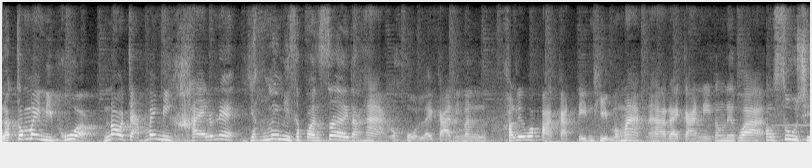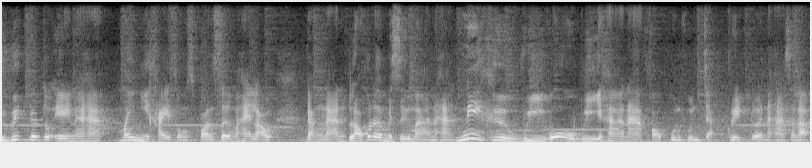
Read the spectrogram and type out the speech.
แล้วก็ไม่มีพวก นอกจากไม่มีใครแล้วเนี่ย ยังไม่มีสปอนเซอร์ต่างหาก โอ้โห รายการนี้มันเขาเรียกว่าปากกัดตีนถีบมากๆนะฮะ รายการนี้ต้องเรียกว่าต้องสู้ชีวิตด้วยตัวเองนะฮะ ไม่มีใครส่งสปอนเซอร์มาให้เรา ดังนั้น เราก็เลยไปซื้อมานะฮะ นี่คือ vivo v5 นะฮะขอบคุณคุณจักริดด้วยนะฮะสำหรับ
